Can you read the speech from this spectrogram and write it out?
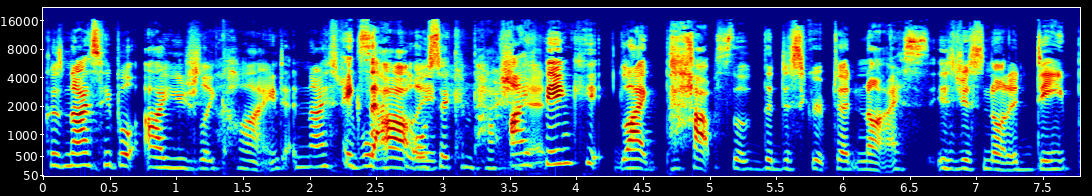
because nice people are usually kind, and nice people are also compassionate. I think like perhaps the, the descriptor nice is just not a deep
